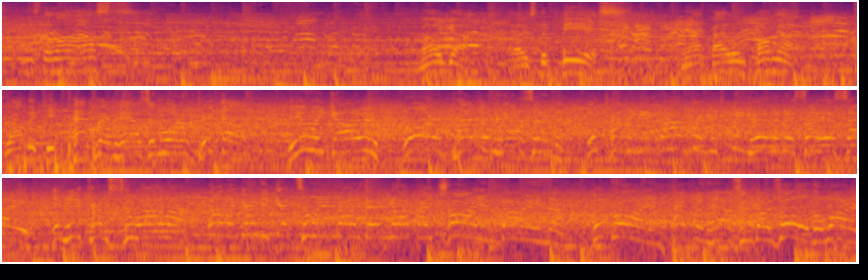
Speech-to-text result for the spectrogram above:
Here's the last. Moga goes to Pearce. Now Kalyn Ponga. Rubber kick. Papenhuyzen, what a pickup. Here we go. Ryan Papenhuyzen. They're coming out after him. It's Big Herman SASA. And here comes Tuala. Are they going to get to him? No, they're not. They try in vain. But Ryan Papenhuyzen goes all the way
